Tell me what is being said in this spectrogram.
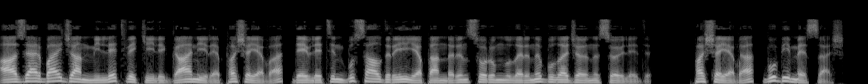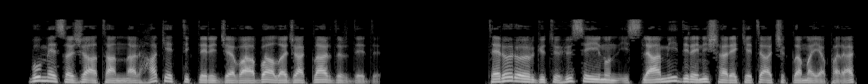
Azerbaycan Milletvekili Ganire Paşayeva, devletin bu saldırıyı yapanların sorumlularını bulacağını söyledi. Paşayeva, bu bir mesaj. Bu mesajı atanlar hak ettikleri cevabı alacaklardır dedi. Terör örgütü Hüseyin'in İslami Direniş Hareketi açıklama yaparak,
